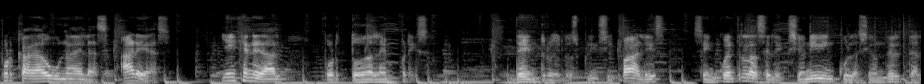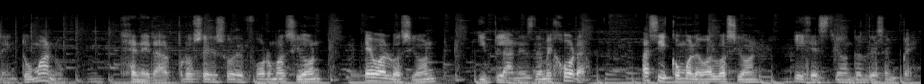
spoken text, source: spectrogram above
por cada una de las áreas y en general por toda la empresa. Dentro de los principales se encuentra la selección y vinculación del talento humano, generar proceso de formación, evaluación y planes de mejora, así como la evaluación y gestión del desempeño.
